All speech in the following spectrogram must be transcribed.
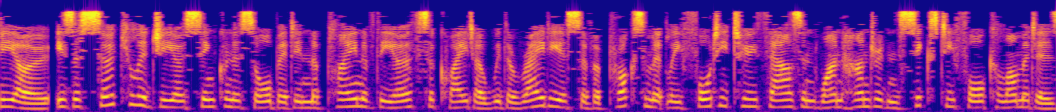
is a circular geosynchronous orbit in the plane of the Earth's equator with a radius of approximately 42,164 kilometers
